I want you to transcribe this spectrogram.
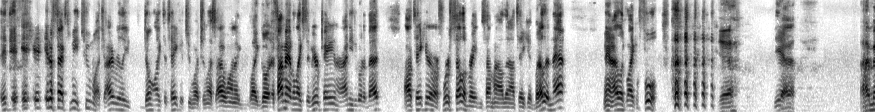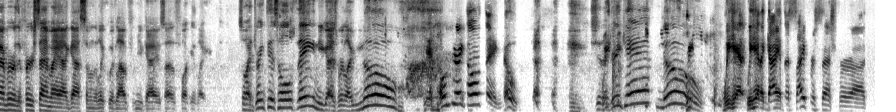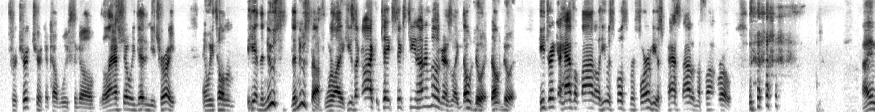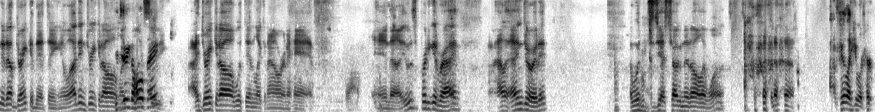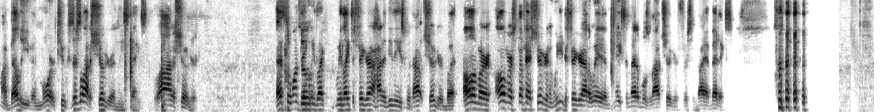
It, it it it affects me too much. I really don't like to take it too much unless I want to like go. If I'm having like severe pain or I need to go to bed, I'll take it. Or if we're celebrating somehow, then I'll take it. But other than that, man, I look like a fool. yeah. yeah. I remember the first time I uh, got some of the liquid loud from you guys, I was fucking like, so I drink this whole thing, and you guys were like, no. Yeah, don't drink the whole thing. No. Should I We- drink half? No. we had we had a guy at the Cypress Sesh for uh, for Trick Trick a couple weeks ago. The last show we did in Detroit, and we told him he had the new the new stuff. And we're like, he's like, oh, I could take sixteen hundred milligrams. Like, don't do it, don't do it. He drank a half a bottle. He was supposed to perform. He was passed out in the front row. I ended up drinking that thing. Well, I didn't drink it all. You in, drink the whole thing? I drank it all within like an hour and a half, Wow. and uh, it was a pretty good ride. I, I enjoyed it. I wouldn't suggest chugging it all at once. I feel like it would hurt my belly even more too, because there's a lot of sugar in these things. A lot of sugar. That's the one So- thing we'd like we'd like to figure out how to do these without sugar. But all of our all of our stuff has sugar in it. We need to figure out a way to make some edibles without sugar for some diabetics.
